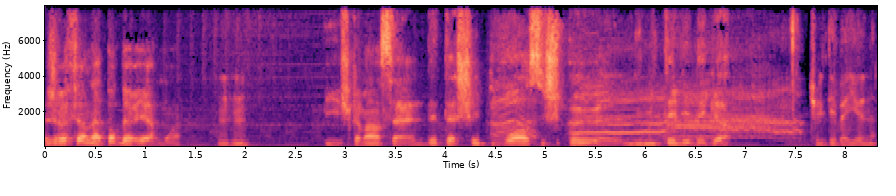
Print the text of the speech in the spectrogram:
Je referme la porte derrière moi. Mhm. Puis je commence à le détacher puis voir si je peux euh, limiter les dégâts. Tu le débaillonnes?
